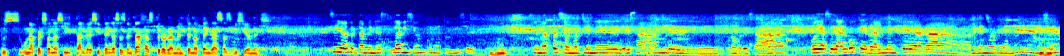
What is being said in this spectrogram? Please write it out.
pues una persona así tal vez sí tenga esas ventajas, pero realmente no tenga esas visiones. Sí, o sea, también es la visión, como tú dices. Si una persona tiene esa hambre de progresar o de hacer algo que realmente haga algo nuevo, ¿no? No sé.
